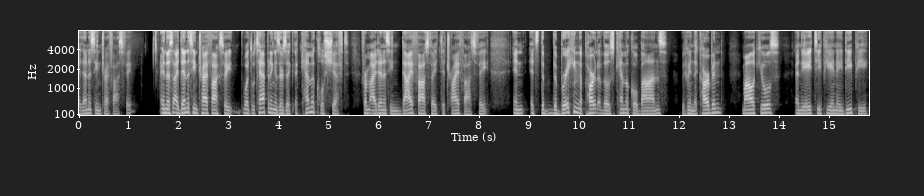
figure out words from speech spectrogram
adenosine triphosphate. And this adenosine triphosphate, what, what's happening is there's a, a chemical shift from adenosine diphosphate to triphosphate. And it's the, the breaking apart of those chemical bonds between the carbon molecules and the ATP and ADP.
